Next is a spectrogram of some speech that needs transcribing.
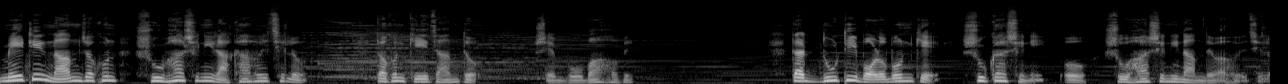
মেয়েটির নাম যখন সুভাষিনী রাখা হয়েছিল, তখন কে জানতো সে বোবা হবে? তার দুটি বড় বোনকে সুকাশিনী ও সুহাসিনী নাম দেওয়া হয়েছিল।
